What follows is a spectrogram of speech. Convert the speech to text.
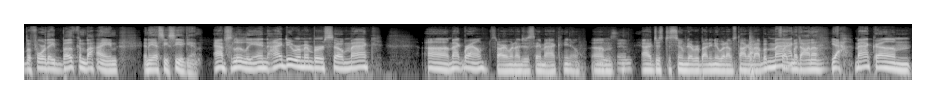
before they both combine in the SEC again. Absolutely. And I do remember so Mack uh Mack Brown, sorry when I just say Mack, you know. Um? I just assumed everybody knew what I was talking about. But Mack It's like Madonna. Yeah, Mack um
